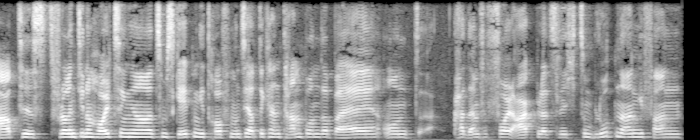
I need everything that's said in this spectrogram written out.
Artist Florentina Holzinger zum Skaten getroffen und sie hatte keinen Tampon dabei und hat einfach voll arg plötzlich zum Bluten angefangen.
